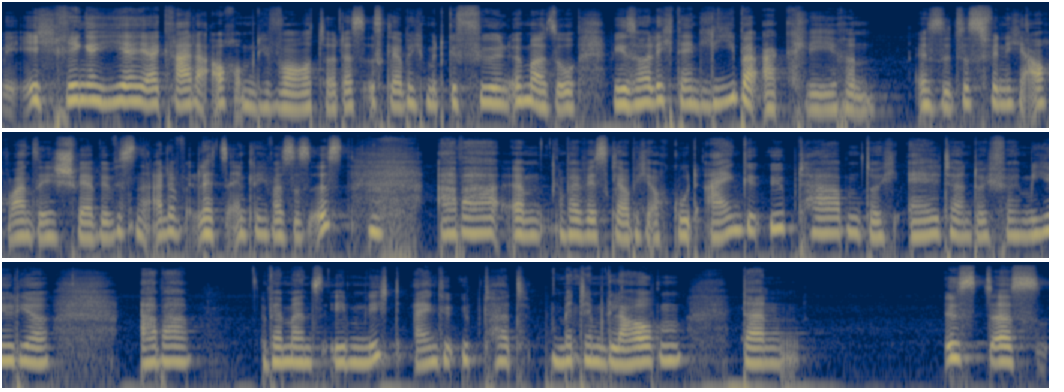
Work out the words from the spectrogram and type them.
ich ringe hier ja gerade auch um die Worte. Das ist, glaube ich, mit Gefühlen immer so. Wie soll ich denn Liebe erklären? Also, das finde ich auch wahnsinnig schwer. Wir wissen alle letztendlich, was es ist. Aber, ähm, weil wir es, glaube ich, auch gut eingeübt haben durch Eltern, durch Familie. Aber wenn man es eben nicht eingeübt hat mit dem Glauben, dann ist das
